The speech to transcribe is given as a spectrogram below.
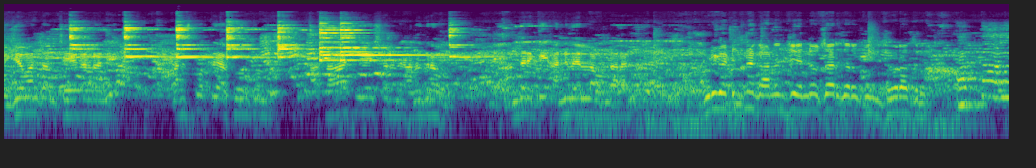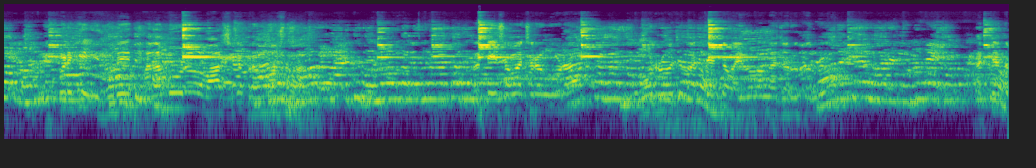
విజయవంతం చేయగలరని మనస్ఫూర్తిగా కోరుకుంటూ సదాశివేశ్వరుని అనుగ్రహం అందరికీ అన్ని వేళలా ఉండాలని. గుడి కట్టించిన కాడ నుంచి ఎన్నోసారి జరుగుతుంది శివరాత్రి. ఇప్పటికీ ఈ గుడి పదమూడవ వార్షిక బ్రహ్మోత్సవాలు ప్రతి సంవత్సరం కూడా మూడు రోజులు అత్యంత వైభవంగా జరుగుతుంది అత్యంత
